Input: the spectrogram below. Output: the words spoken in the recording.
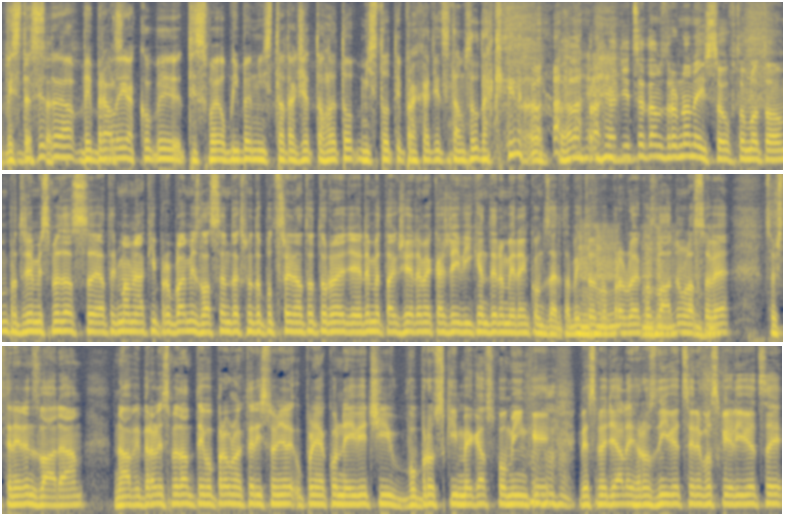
vy jste 10. si teda vybrali jakoby ty svoje oblíbené místa, takže tohleto místo, ty prachatice tam jsou taky. No? Hele, prachatice tam zrovna nejsou v tomhle tom, protože my jsme zase, já teď mám nějaký problémy s hlasem, tak jsme to potřebovali na to turné, jedeme tak, že jedeme každý víkend jenom jeden koncert, abych to mm-hmm, opravdu jako mm-hmm, zvládnul hlasově, mm-hmm. což ten jeden zvládám. No a vybrali jsme tam ty opravdu, na který jsme měli úplně jako největší, obrovský mega vzpomínky, mm-hmm. kde jsme dělali hrozný věci nebo skvělé věci,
